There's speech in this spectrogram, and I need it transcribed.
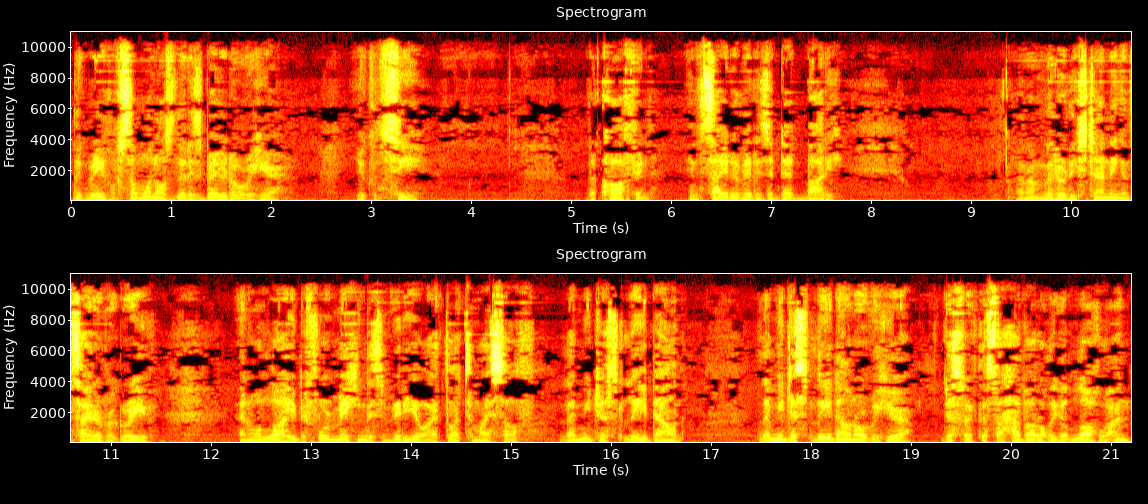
the grave of someone else that is buried over here. You can see the coffin. Inside of it is a dead body. And I'm literally standing inside of a grave. And wallahi, before making this video, I thought to myself, let me just lay down. Let me just lay down over here. Just like the Sahaba an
